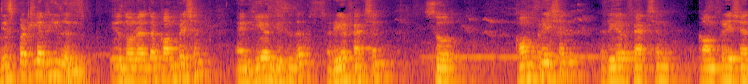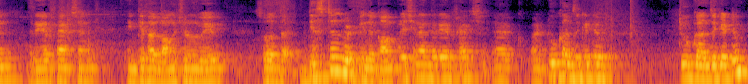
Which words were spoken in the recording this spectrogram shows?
this particular region is known as the compression and here this is the rarefaction so compression rarefaction compression rarefaction इनके साथ longitudinal wave So the distance between the compression and the rarefaction, uh, two consecutive, two consecutive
